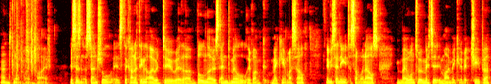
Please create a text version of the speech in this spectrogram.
and 0.5. This isn't essential. It's the kind of thing that I would do with a bullnose end mill if I'm making it myself. If you're sending it to someone else, you may want to omit it. It might make it a bit cheaper.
